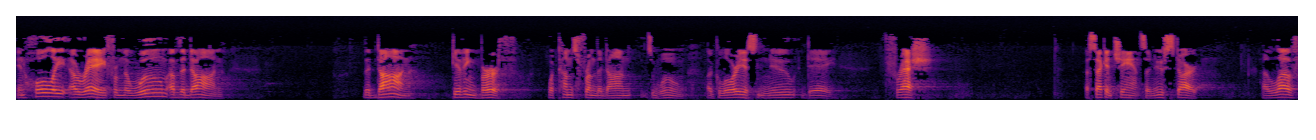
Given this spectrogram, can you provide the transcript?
in holy array from the womb of the dawn. The dawn giving birth, what comes from the dawn's womb, a glorious new day, fresh a second chance, a new start. I love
